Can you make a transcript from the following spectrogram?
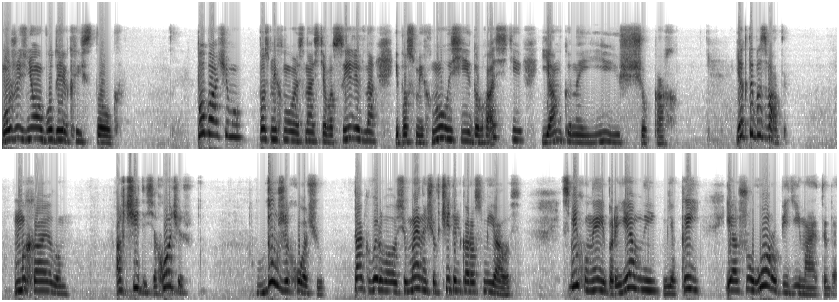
Може, з нього буде якийсь толк. Побачимо, посміхнулась Настя Васильівна і посміхнулись її довгасті ямки на її щоках. Як тебе звати? Михайлом. А вчитися хочеш? Дуже хочу. Так вирвалось у мене, що вчителька розсміялась. Сміх у неї приємний, м'який і аж угору підіймає тебе.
